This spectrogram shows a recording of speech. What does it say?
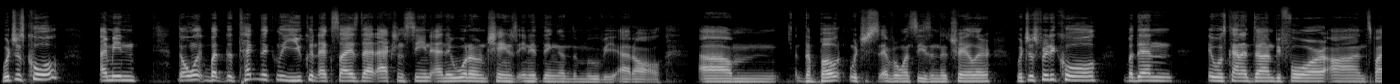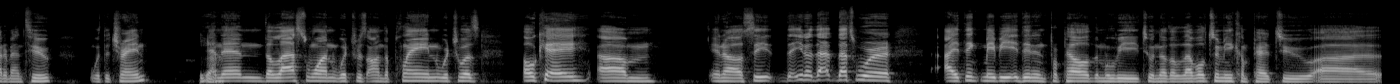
which is cool. I mean, the only but the technically you can excise that action scene and it wouldn't have changed anything in the movie at all. Um, the boat, which everyone sees in the trailer, which was pretty cool, but then it was kind of done before on Spider-Man Two with the train. Yeah. And then the last one, which was on the plane, which was okay. Um, you know, see, you know that that's where I think maybe it didn't propel the movie to another level to me compared to uh,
